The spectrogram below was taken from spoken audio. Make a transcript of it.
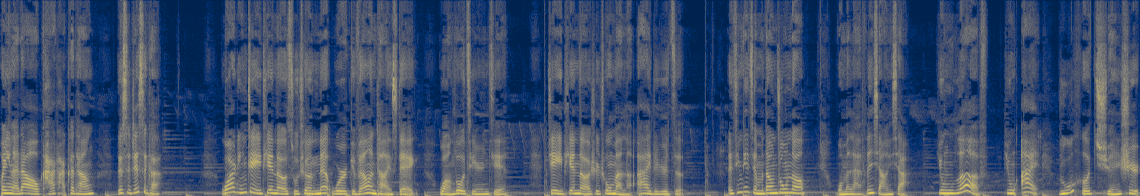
欢迎来到卡卡课堂，This is Jessica。五二零这一天呢，俗称 Network Valentine's Day，网络情人节。这一天呢，是充满了爱的日子。那今天节目当中呢，我们来分享一下用 love 用爱如何诠释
